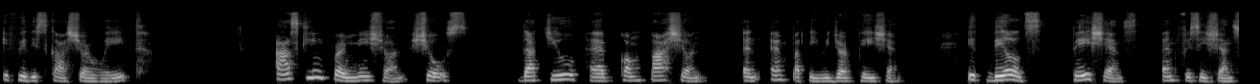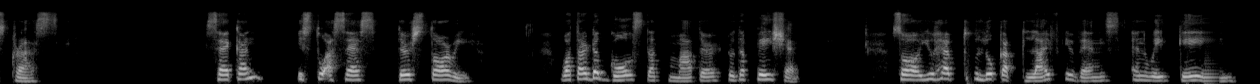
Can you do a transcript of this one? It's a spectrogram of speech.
if we discuss your weight? Asking permission shows that you have compassion and empathy with your patient. It builds patients' and physician's trust. Second is to assess their story. What are the goals that matter to the patient? So you have to look at life events and weight gain.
